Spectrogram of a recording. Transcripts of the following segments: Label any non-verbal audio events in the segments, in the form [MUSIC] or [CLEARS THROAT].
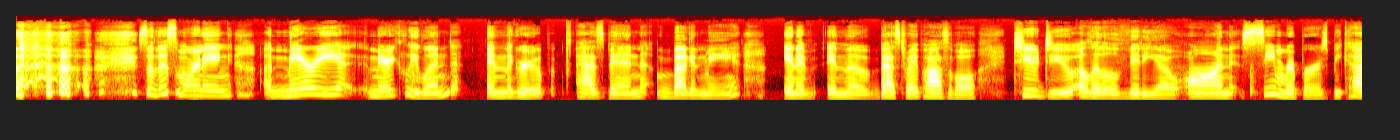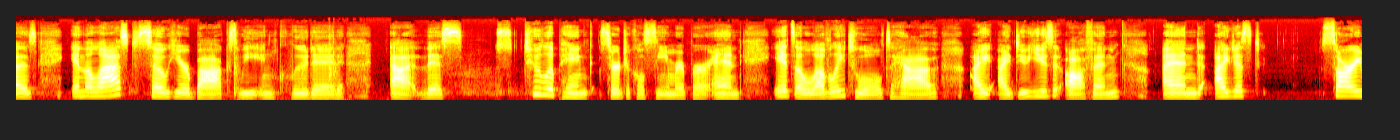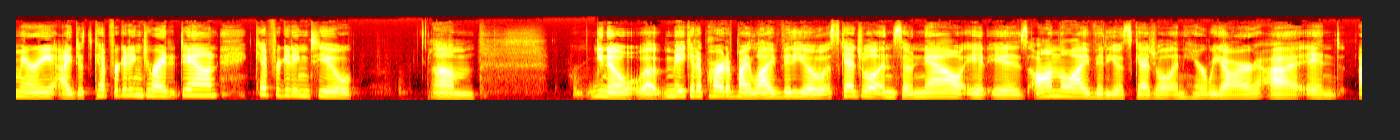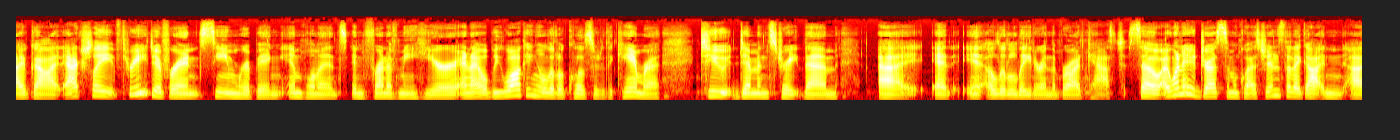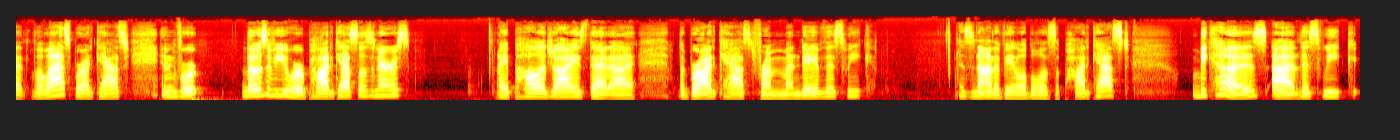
[LAUGHS] so this morning, uh, Mary, Mary Cleveland in the group has been bugging me in a, in the best way possible to do a little video on seam rippers because in the last Sew Here box we included uh, this Tula Pink surgical seam ripper, and it's a lovely tool to have. I, I do use it often, and I just sorry, Mary. I just kept forgetting to write it down, kept forgetting to, um, you know, uh, make it a part of my live video schedule. And so now it is on the live video schedule, and here we are. Uh, and I've got actually three different seam ripping implements in front of me here, and I will be walking a little closer to the camera to demonstrate them uh, at, a little later in the broadcast. So I want to address some questions that I got in uh, the last broadcast, and for those of you who are podcast listeners, I apologize that uh, the broadcast from Monday of this week is not available as a podcast because uh, this week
